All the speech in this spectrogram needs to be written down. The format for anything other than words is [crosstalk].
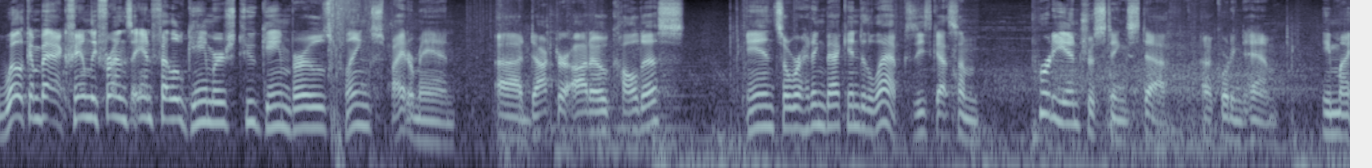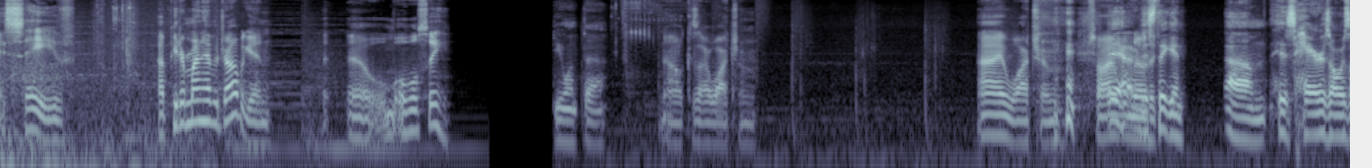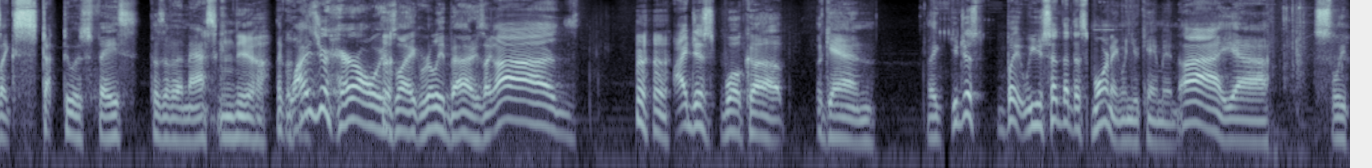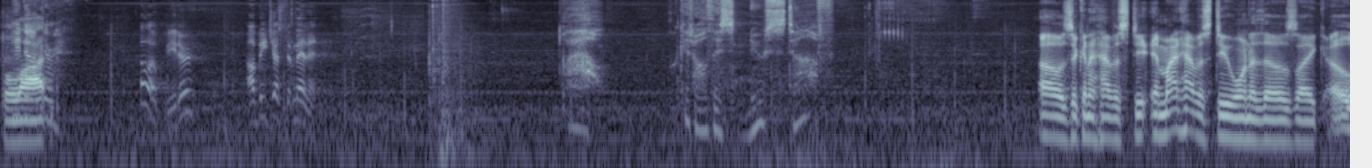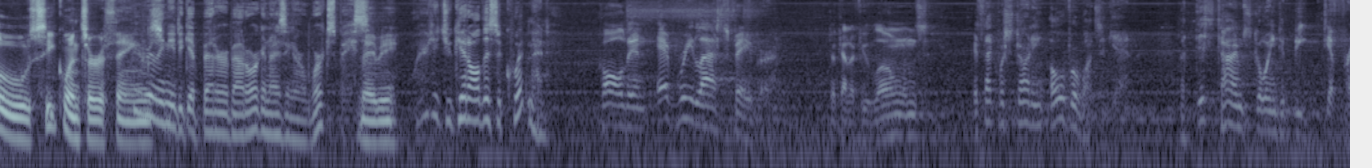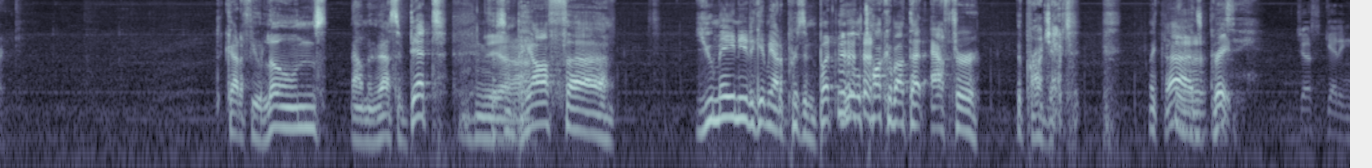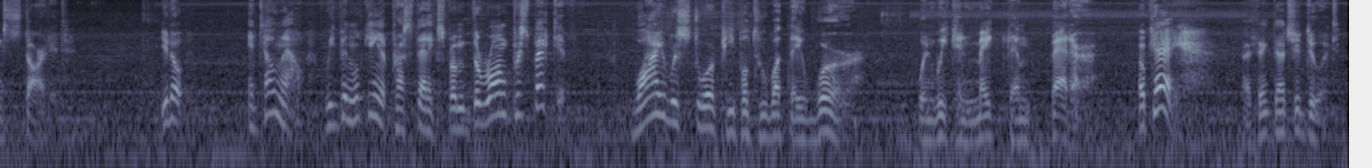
Welcome back, family, friends, and fellow gamers to Game Bros playing Spider-Man. Uh, Dr. Otto called us, and so we're heading back into the lab because he's got some pretty interesting stuff, according to him. He might save. Uh, Peter might have a job again. Uh, we'll we'll see. Do you want the? No, because I watch him. I watch him, so I [laughs] yeah, I'm just the- thinking. Um, his hair is always like stuck to his face because of the mask. Yeah. Like, why is your hair always [laughs] like really bad? He's like, ah, [laughs] I just woke up again. Like, you just, but you said that this morning when you came in. Ah, yeah, sleep a Hey, lot. Doctor. Hello, Peter. I'll be just a minute. Wow. Look at all this new stuff. Oh, is it gonna have us do? It might have us do one of those like oh sequencer things. We really need to get better about organizing our workspace. Maybe. Where did you get all this equipment? Called in every last favor. Took out a few loans. It's like we're starting over once again. But this time's going to be different. Took out a few loans. Now I'm in massive debt. [laughs] There's some Yeah. payoff. Uh, you may need to get me out of prison, but we'll [laughs] talk about that after the project. [laughs] Like, ah, that's great. Just getting started. You know, until now, we've been looking at prosthetics from the wrong perspective. Why restore people to what they were when we can make them better? Okay, I think that should do it.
